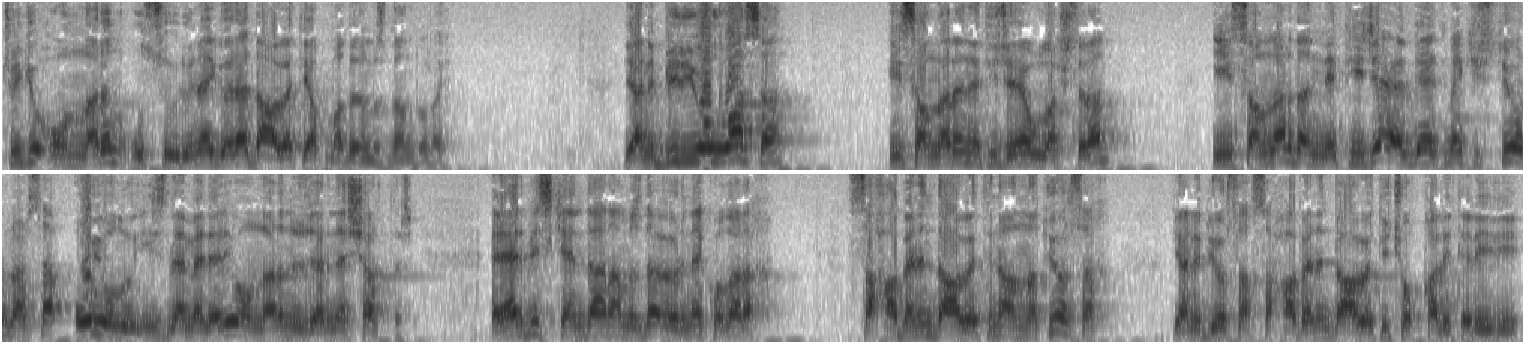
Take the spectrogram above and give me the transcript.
Çünkü onların usulüne göre davet yapmadığımızdan dolayı. Yani bir yol varsa insanları neticeye ulaştıran, insanlar da netice elde etmek istiyorlarsa o yolu izlemeleri onların üzerine şarttır. Eğer biz kendi aramızda örnek olarak sahabenin davetini anlatıyorsak, yani diyorsak sahabenin daveti çok kaliteliydi,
